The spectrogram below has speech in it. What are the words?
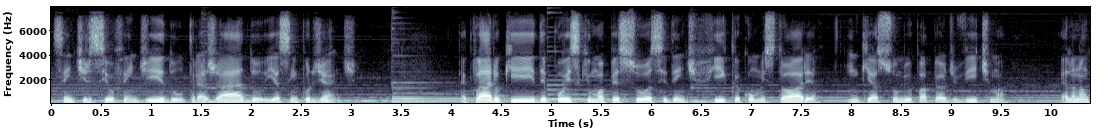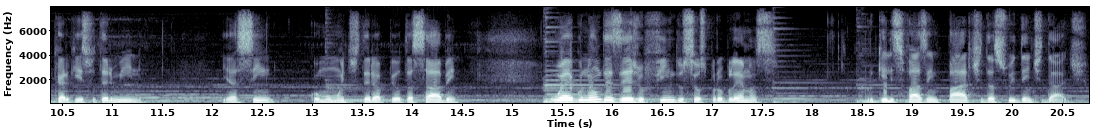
sentir-se ofendido, ultrajado e assim por diante. É claro que depois que uma pessoa se identifica com uma história em que assume o papel de vítima, ela não quer que isso termine. E assim, como muitos terapeutas sabem, o ego não deseja o fim dos seus problemas porque eles fazem parte da sua identidade.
